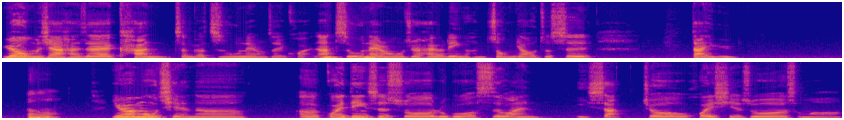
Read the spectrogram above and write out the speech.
因为我们现在还在看整个职务内容这一块，那职务内容我觉得还有另一个很重要，就是待遇。嗯，因为目前呢，呃，规定是说，如果四万以上，就会写说什么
